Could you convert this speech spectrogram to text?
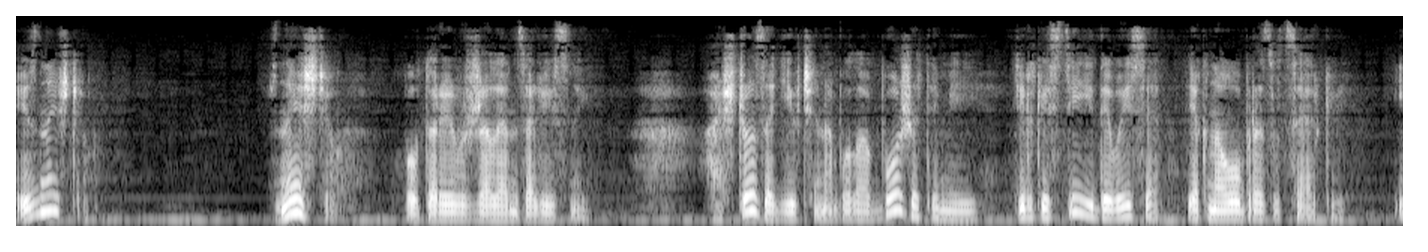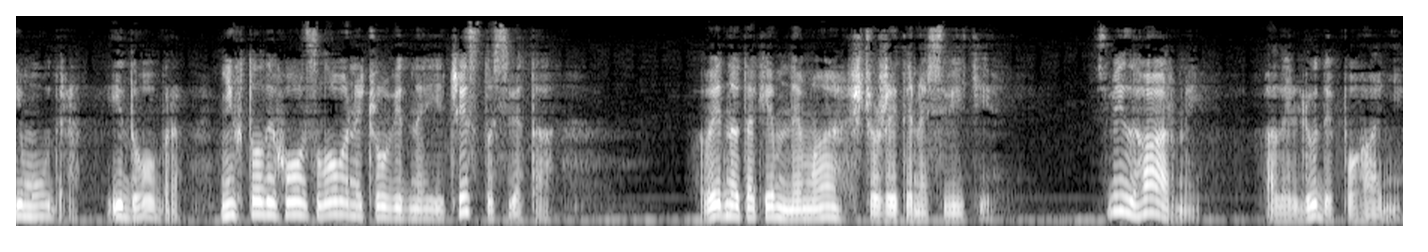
І знищив. Знищив, повторив з жалем залісний. А що за дівчина була, Боже ти мій, тільки стій і дивися, як на образ у церкві. І мудра, і добра. Ніхто лихого слова не чув від неї, чисто свята. Видно, таким нема що жити на світі. Світ гарний, але люди погані,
